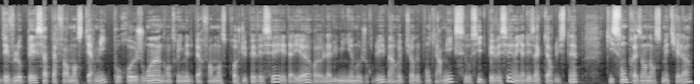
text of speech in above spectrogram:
développé sa performance thermique pour rejoindre entre guillemets les performances proches du PVC. Et d'ailleurs, l'aluminium aujourd'hui ben, rupture de pont thermique, c'est aussi du PVC. Hein. Il y a des acteurs du SNEP qui sont présents dans ce métier-là.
